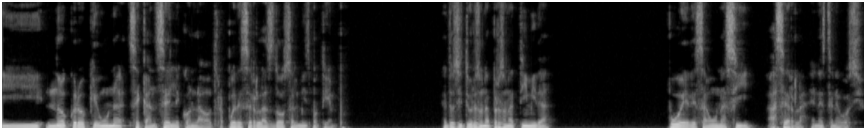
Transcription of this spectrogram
y no creo que una se cancele con la otra, puede ser las dos al mismo tiempo. Entonces, si tú eres una persona tímida, puedes aún así hacerla en este negocio.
